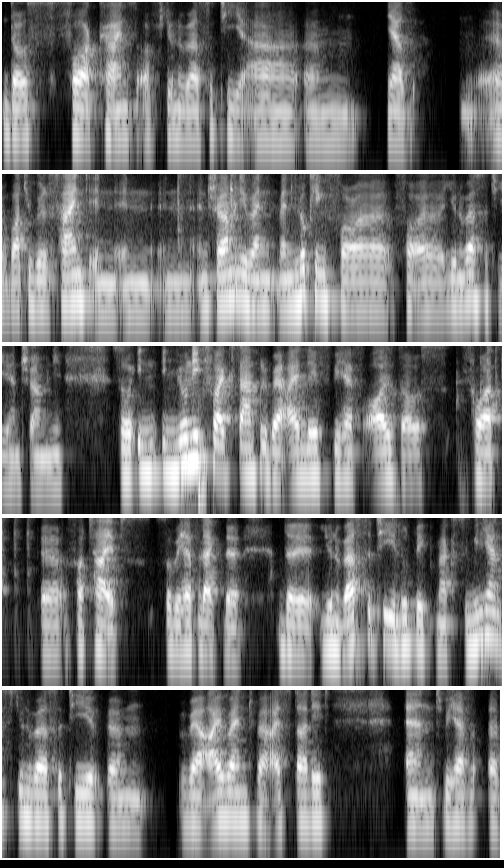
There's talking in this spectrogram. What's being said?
those four kinds of university are, um, yeah, uh, what you will find in, in, in, in, Germany when, when looking for, for a university in Germany. So in, in Munich, for example, where I live, we have all those four, uh, four types. So we have like the, the university, Ludwig Maximilians University, um, where I went, where I studied. And we have a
